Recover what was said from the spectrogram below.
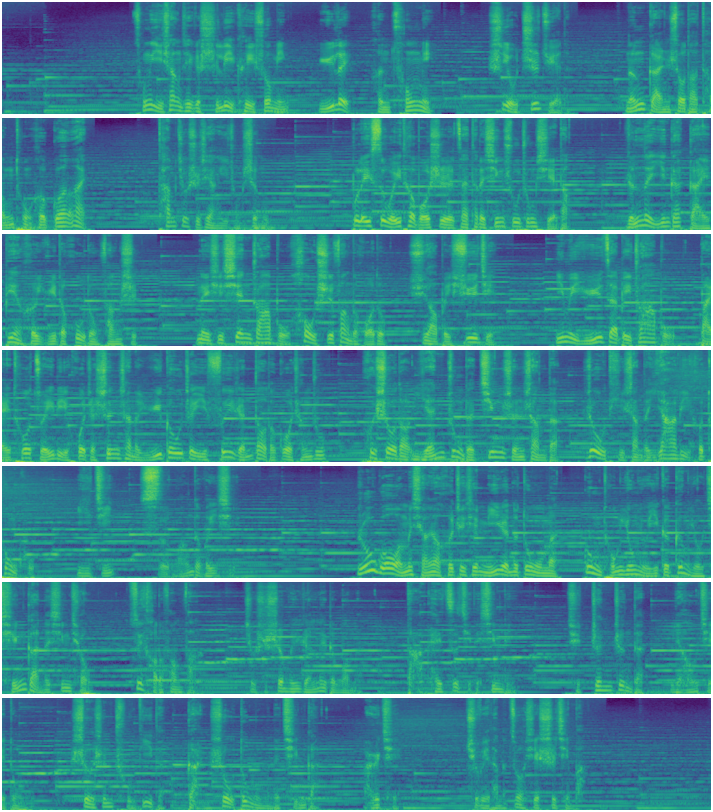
从以上这个实例可以说明，鱼类很聪明，是有知觉的，能感受到疼痛和关爱，它们就是这样一种生物。布雷斯维特博士在他的新书中写道：“人类应该改变和鱼的互动方式，那些先抓捕后释放的活动需要被削减。”因为鱼在被抓捕、摆脱嘴里或者身上的鱼钩这一非人道的过程中，会受到严重的精神上的、肉体上的压力和痛苦，以及死亡的威胁。如果我们想要和这些迷人的动物们共同拥有一个更有情感的星球，最好的方法就是身为人类的我们，打开自己的心灵，去真正的了解动物，设身处地的感受动物们的情感，而且去为他们做些事情吧。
